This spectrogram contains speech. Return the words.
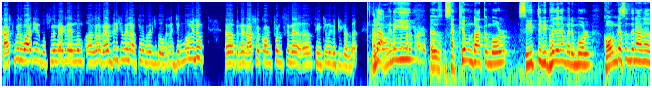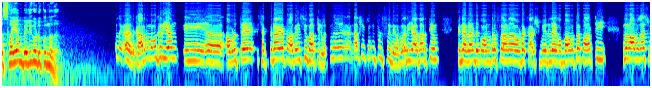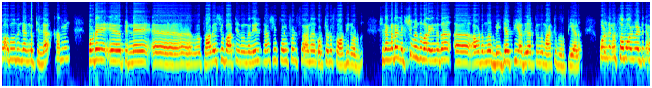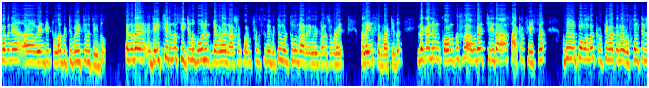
കാശ്മീർ വാലി ഒരു മുസ്ലിം മേഖലയെന്നും അങ്ങനെ വേർതിരിക്കുന്നതിൽ അർത്ഥമുണ്ടെന്ന് എനിക്ക് തോന്നുന്നില്ല. ജമ്മുവിലും ഏഹ് പിന്നെ നാഷണൽ കോൺഫറൻസിന് സീറ്റുകൾ കിട്ടിയിട്ടുണ്ട്. അല്ല അങ്ങനെ ഈ സഖ്യമുണ്ടാക്കുമ്പോൾ സീറ്റ് വിഭജനം വരുമ്പോൾ കോൺഗ്രസ് എന്തിനാണ് സ്വയം ബലി കൊടുക്കുന്നത്? കാരണം നമുക്കറിയാം ഈ അവിടുത്തെ ശക്തരായ പ്രാദേശിക പാർട്ടികൾ നാഷണൽ കോൺഫറൻസ് തന്നെ നമ്മളൊരു യാഥാർത്ഥ്യം പിന്നെ അല്ലാണ്ട് കോൺഗ്രസ് ആണ് അവിടെ കാശ്മീരിലെ ഒന്നാമത്തെ പാർട്ടി എന്നുള്ള അവകാശവാദമൊന്നും ഞങ്ങൾക്കില്ല. കാരണം അവിടെ പിന്നെ പ്രാദേശിക പാർട്ടി എന്ന നിലയിൽ നാഷണൽ കോൺഫറൻസ് ആണ് കുറച്ചുകൂടെ സ്വാധീനമുള്ളത്. പക്ഷെ ഞങ്ങളുടെ ലക്ഷ്യം എന്ന് പറയുന്നത് അവിടെ അവിടുന്ന് ബി ജെ പി അധികാരത്തിൽ നിന്ന് മാറ്റി നിർത്തിയാണ്. അപ്പോൾ ഞങ്ങൾ സ്വാഭാവികമായിട്ട് ഞങ്ങൾ അതിന് വേണ്ടിയിട്ടുള്ള വിട്ടുവീഴ്ചകൾ ചെയ്തു. ഞങ്ങളുടെ ജയിച്ചിരുന്ന സീറ്റുകൾ പോലും ഞങ്ങൾ നാഷണൽ കോൺഫറൻസിന് വിട്ടുകൊടുത്തുകൊണ്ടാണ് ഞങ്ങൾ ഈ ഇപ്രാവശ്യം അവിടെ അലയൻസ് ഉണ്ടാക്കിയത്. ഇതൊക്കെയാലും കോൺഗ്രസ് അവിടെ ചെയ്ത ആ സാക്രിഫൈസ് അത് ഇപ്പോൾ വളരെ കൃത്യമായി തന്നെ റിസൾട്ടിൽ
